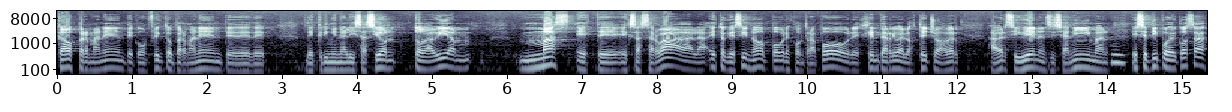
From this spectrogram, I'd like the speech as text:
caos permanente, conflicto permanente, de, criminalización todavía más este, exacerbada, esto que decís, ¿no? Pobres contra pobres, gente arriba de los techos a ver, a ver si vienen, si se animan, mm. ese tipo de cosas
